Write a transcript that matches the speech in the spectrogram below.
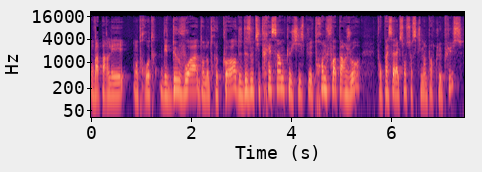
On va parler, entre autres, des deux voies dans notre corps, de deux outils très simples que j'utilise plus de 30 fois par jour pour passer à l'action sur ce qui m'importe le plus.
